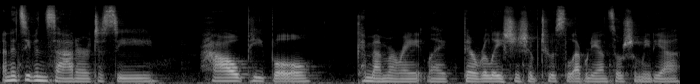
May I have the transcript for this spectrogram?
And it's even sadder to see how people commemorate like their relationship to a celebrity on social media.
